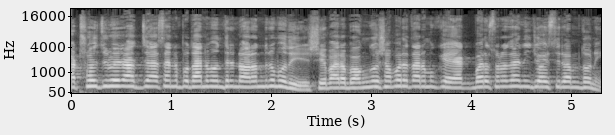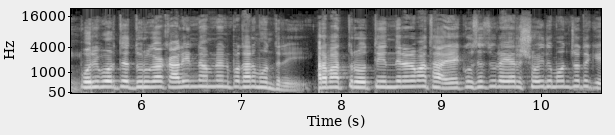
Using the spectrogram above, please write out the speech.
আঠারোই জুলাই রাজ্যে আসেন প্রধানমন্ত্রী নরেন্দ্র মোদী। সেবার বঙ্গ সফরে তার মুখে একবারও শোনা যায়নি জয় শ্রীরাম ধ্বনি পরিবর্তে দুর্গা কালীর নাম নেন প্রধানমন্ত্রী। আর মাত্র তিন দিনের মাথায় একুশে জুলাই এর শহীদ মঞ্চ থেকে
